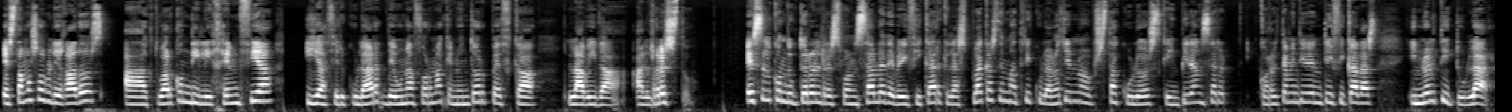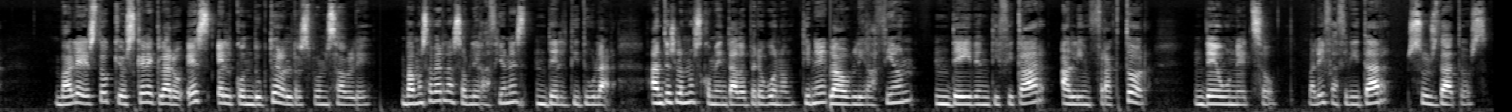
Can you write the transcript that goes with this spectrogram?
estamos obligados a actuar con diligencia y a circular de una forma que no entorpezca la vida al resto. Es el conductor el responsable de verificar que las placas de matrícula no tienen obstáculos que impidan ser correctamente identificadas y no el titular. ¿Vale? Esto que os quede claro, es el conductor el responsable vamos a ver las obligaciones del titular. Antes lo hemos comentado, pero bueno, tiene la obligación de identificar al infractor de un hecho, ¿vale? Y facilitar sus datos.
